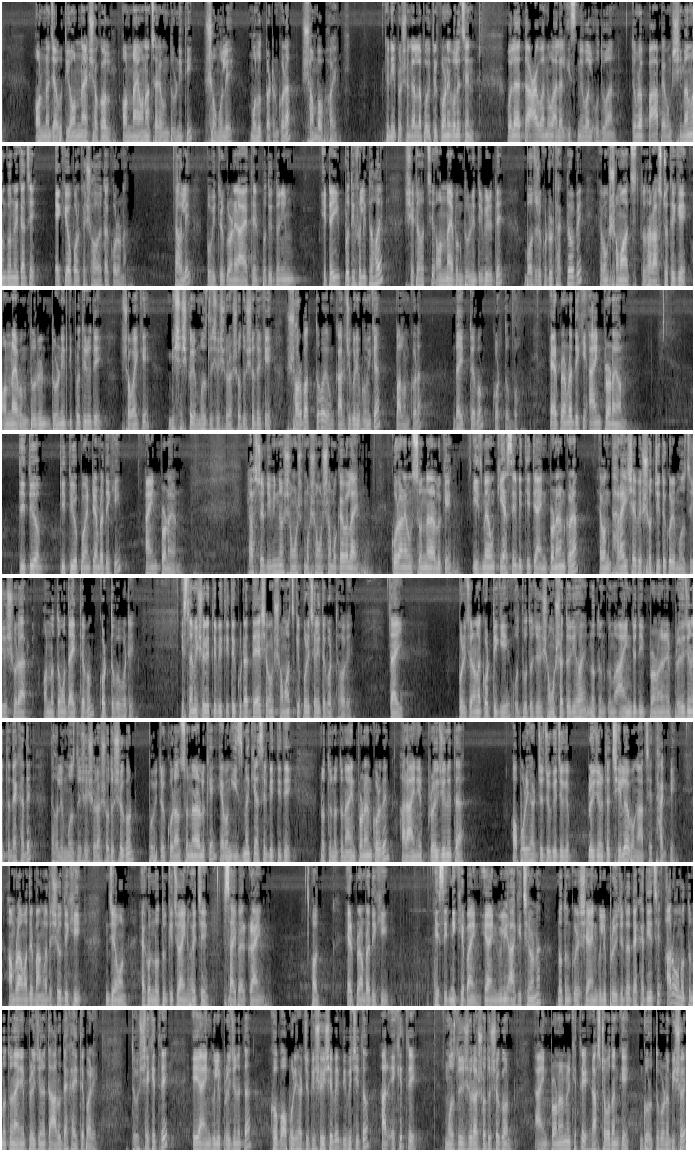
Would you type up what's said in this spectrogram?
অন্যায় যাবতীয় অন্যায়, সকল অন্যায়, অনাচার এবং দুর্নীতি সমূলে মূলোৎপাটন করা সম্ভব হয়। কিন্তু এই প্রসঙ্গে আল্লাহ পবিত্র কোরআনে বলেছেন ওলা তাআওয়ানু আলাল ইসমে ওয়াল উদওয়ান। তোমরা পাপ এবং সীমালঙ্ঘনের কাজে একে অপরকে সহায়তা করো না। তাহলে পবিত্র কোরআনের আয়াতের প্রতিধ্বনি এটাই প্রতিফলিত হয় সেটা হচ্ছে অন্যায় এবং দুর্নীতির বিরুদ্ধে বজ্রকঠোর থাকতে হবে এবং সমাজ তথা রাষ্ট্র থেকে অন্যায় এবং দুর্নীতি প্রতিরোধে সবাইকে, বিশেষ করে মজলিসের সুরা সদস্যদেরকে সর্বাত্মক এবং কার্যকরী ভূমিকা পালন করা দায়িত্ব এবং কর্তব্য। এরপর আমরা দেখি আইন প্রণয়ন। তৃতীয় তৃতীয় পয়েন্টে আমরা দেখি আইন প্রণয়ন। রাষ্ট্রের বিভিন্ন সমস্যা মোকাবেলায় কোরআন এবং সন্ন্যার আলোকে ইজমা এবং কিয়াসের ভিত্তিতে আইন প্রণয়ন করা এবং ধারা হিসেবে সজ্জিত করে মসজিদ সুরার অন্যতম দায়িত্ব এবং কর্তব্য বটে। ইসলামী শরীয়তের ভিত্তিতে গোটা দেশ এবং সমাজকে পরিচালিত করতে হবে। তাই পরিচালনা করতে গিয়ে উদ্ভূত যদি সমস্যা তৈরি হয়, নতুন কোনো আইন যদি প্রণয়নের প্রয়োজনীয়তা দেখা দেয়, তাহলে মজলিসের সোরা সদস্যগণ, পবিত্র কোরআন সন্ন্যার আলোকে এবং ইজমা, কিয়াসের ভিত্তিতে নতুন নতুন আইন প্রণয়ন করবেন। আর আইনের প্রয়োজনীয়তা অপরিহার্য যুগে যুগে প্রয়োজনীয়তা ছিল এবং আছে, থাকবে। আমরা আমাদের বাংলাদেশেও দেখি, যেমন এখন নতুন কিছু আইন হয়েছে, সাইবার ক্রাইম। এরপর আমরা দেখি, এসিড নিক্ষেপ আইন। এই আইনগুলি আগে ছিল না, নতুন করে সেই আইনগুলির প্রয়োজনীয়তা দেখা দিয়েছে, আরও নতুন নতুন আইনের প্রয়োজনীয়তা আরও দেখা দিতে পারে। তো সেক্ষেত্রে এই আইনগুলির প্রয়োজনীয়তা খুব অপরিহার্য বিষয় হিসেবে বিবেচিত, আর এক্ষেত্রে মজলিস সুরার সদস্যগণ আইন প্রণয়নের ক্ষেত্রে রাষ্ট্রপ্রধানকে গুরুত্বপূর্ণ বিষয়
